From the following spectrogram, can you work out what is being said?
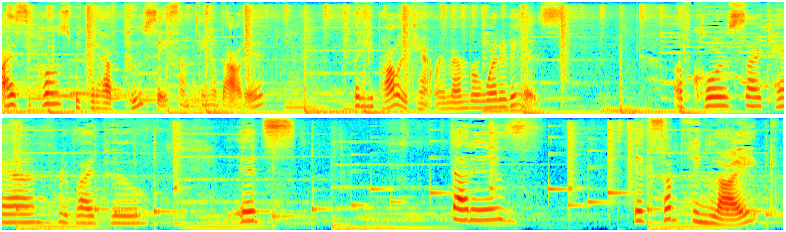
I suppose we could have Pooh say something about it, but he probably can't remember what it is. Of course I can, replied Pooh. It's. That is. It's something like,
